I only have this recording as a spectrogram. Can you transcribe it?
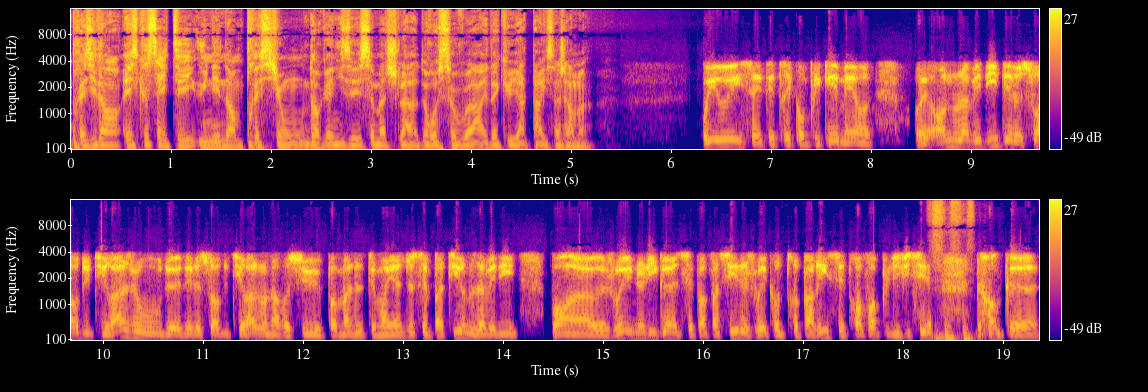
Président, est-ce que ça a été une énorme pression d'organiser ce match-là, de recevoir et d'accueillir le Paris Saint-Germain? Oui, oui, ça a été très compliqué, mais on nous l'avait dit dès le soir du tirage, ou de- dès le soir du tirage, on a reçu pas mal de témoignages de sympathie. On nous avait dit, bon, euh, jouer une Ligue 1, c'est pas facile, jouer contre Paris, c'est trois fois plus difficile. Donc, euh,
